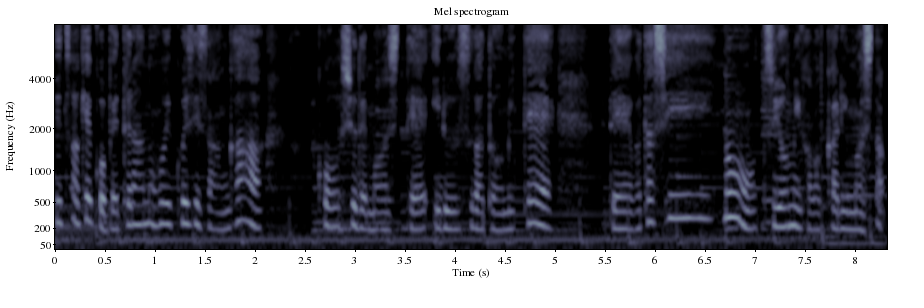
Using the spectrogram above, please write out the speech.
実は結構ベテランの保育士さんがこう主で回している姿を見てで私の強みが分かりました。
